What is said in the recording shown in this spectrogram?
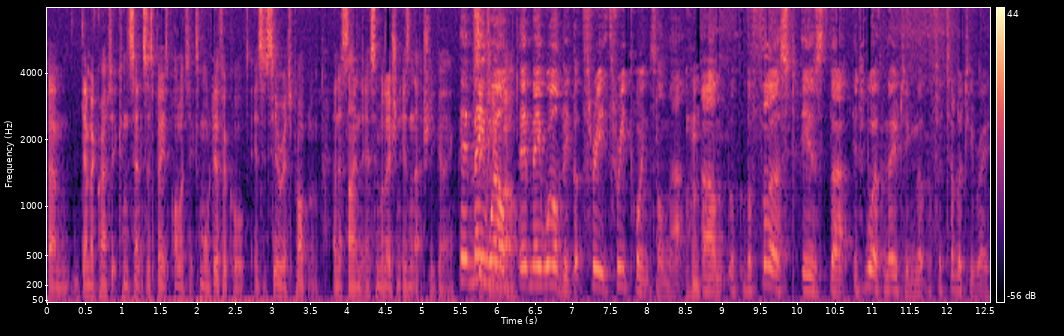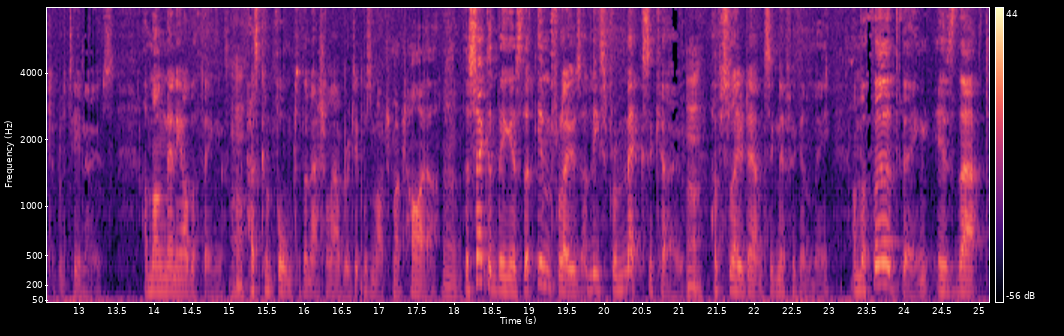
um, democratic consensus-based politics more difficult, it's a serious problem and a sign that assimilation isn't actually going. It may particularly well, it may well be, but three three points on that. Mm-hmm. Um, the, the first is that it's worth noting that the fertility rate of Latinos, among many other things, Mm-hmm. has conformed to the national average. It was much much higher. Mm. The second thing is that inflows, at least from Mexico, Mm. have slowed down significantly. And the third thing is that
